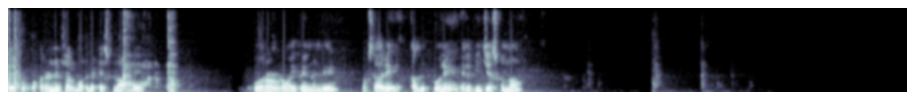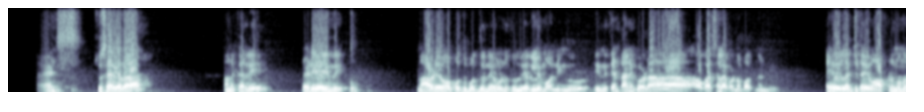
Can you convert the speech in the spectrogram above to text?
సేపు ఒక రెండు నిమిషాలు మూత పెట్టేసుకున్నామండి కూర ఉడకడం అయిపోయిందండి. ఒకసారి కలిదిప్పుకొని ఇక దించేసుకుందాం. ఫ్రెండ్స్ చూశారు కదా? మన కర్రీ రెడీ అయింది. మావిడేమో పొద్దు పొద్దున్నే వండుతుంది ఎర్లీ మార్నింగ్. దీన్ని తినడానికి కూడా అవకాశం లేకుండా పోతుందండి. అయ్యో లంచ్ టైం ఆఫ్టర్నూన్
